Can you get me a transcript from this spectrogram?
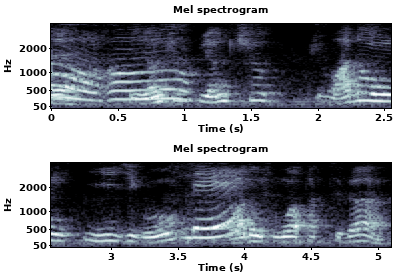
네. 어. 연축 연축 와동 이지구 네. 와동 중고 아파트가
